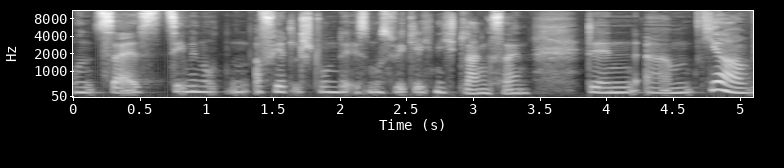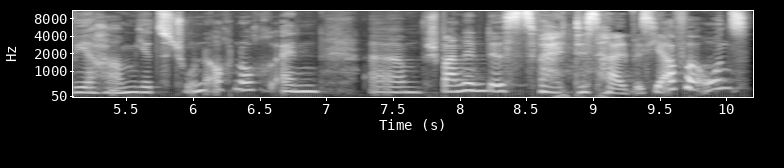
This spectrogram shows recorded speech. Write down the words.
Und sei es zehn Minuten, eine Viertelstunde, es muss wirklich nicht lang sein. Denn ähm, ja, wir haben jetzt schon auch noch ein ähm, spannendes zweites halbes Jahr vor uns.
